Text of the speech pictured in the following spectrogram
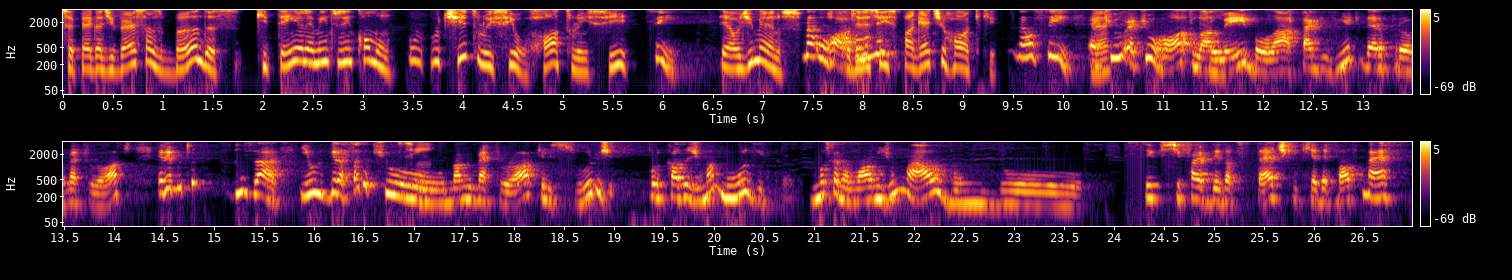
você pega diversas bandas que têm elementos em comum. O, o título em si, o rótulo em si, Sim. é o de menos. Não, o rótulo. Poderia ser Spaghetti Rock. Não, sim. É, Né? que, o- é que o rótulo, a label lá, a tagzinha que deram pro Math Rock, ele é muito bizarro. E o engraçado é que o Sim. nome Math Rock ele surge por causa de uma música. Música não, o nome de um álbum do 65 Days of Static, que é The Fall of Math.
